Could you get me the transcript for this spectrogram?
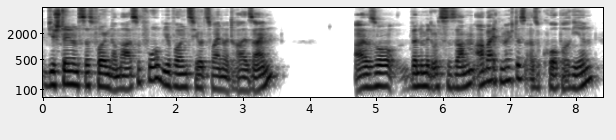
wir stellen uns das folgendermaßen vor, wir wollen CO2-neutral sein. Also, wenn du mit uns zusammenarbeiten möchtest, also kooperieren,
